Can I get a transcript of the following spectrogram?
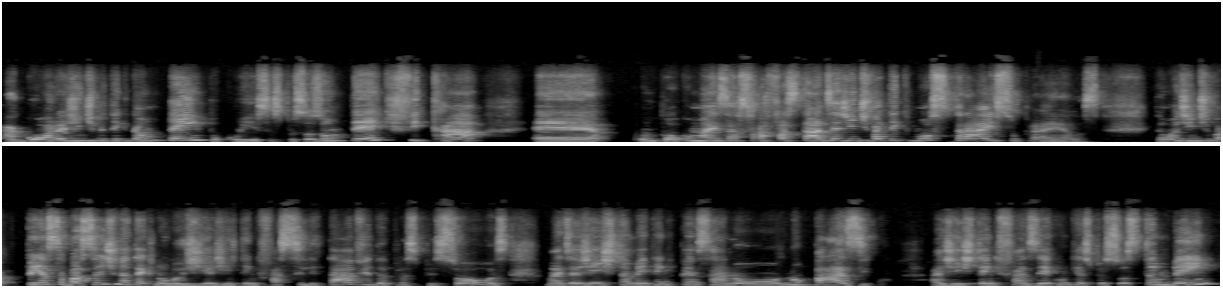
agora a gente vai ter que dar um tempo com isso. As pessoas vão ter que ficar é, um pouco mais afastadas e a gente vai ter que mostrar isso para elas. Então a gente pensa bastante na tecnologia, a gente tem que facilitar a vida para as pessoas, mas a gente também tem que pensar no, no básico. A gente tem que fazer com que as pessoas também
